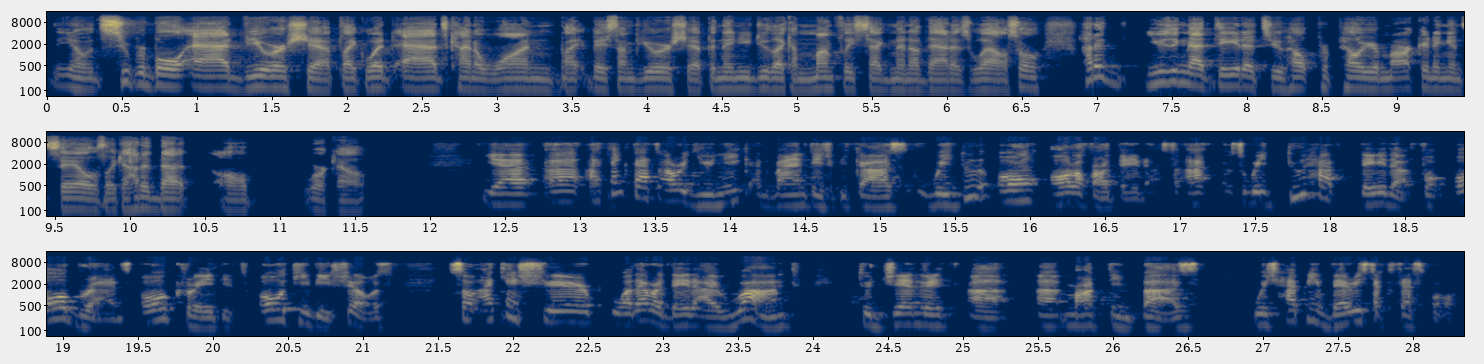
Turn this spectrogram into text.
you know super bowl ad viewership like what ads kind of won by, based on viewership and then you do like a monthly segment of that as well so how did using that data to help propel your marketing and sales like how did that all work out yeah, uh, I think that's our unique advantage because we do own all of our data. So, I, so, we do have data for all brands, all creatives, all TV shows. So I can share whatever data I want to generate uh, uh, marketing buzz, which have been very successful.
